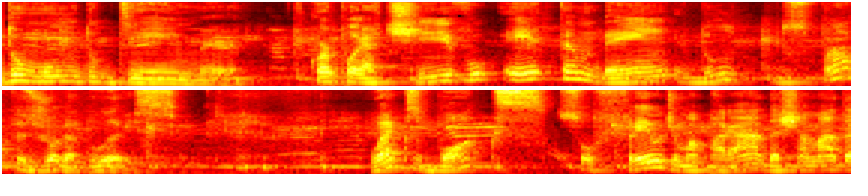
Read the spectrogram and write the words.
do mundo gamer corporativo e também do, dos próprios jogadores. O Xbox sofreu de uma parada chamada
